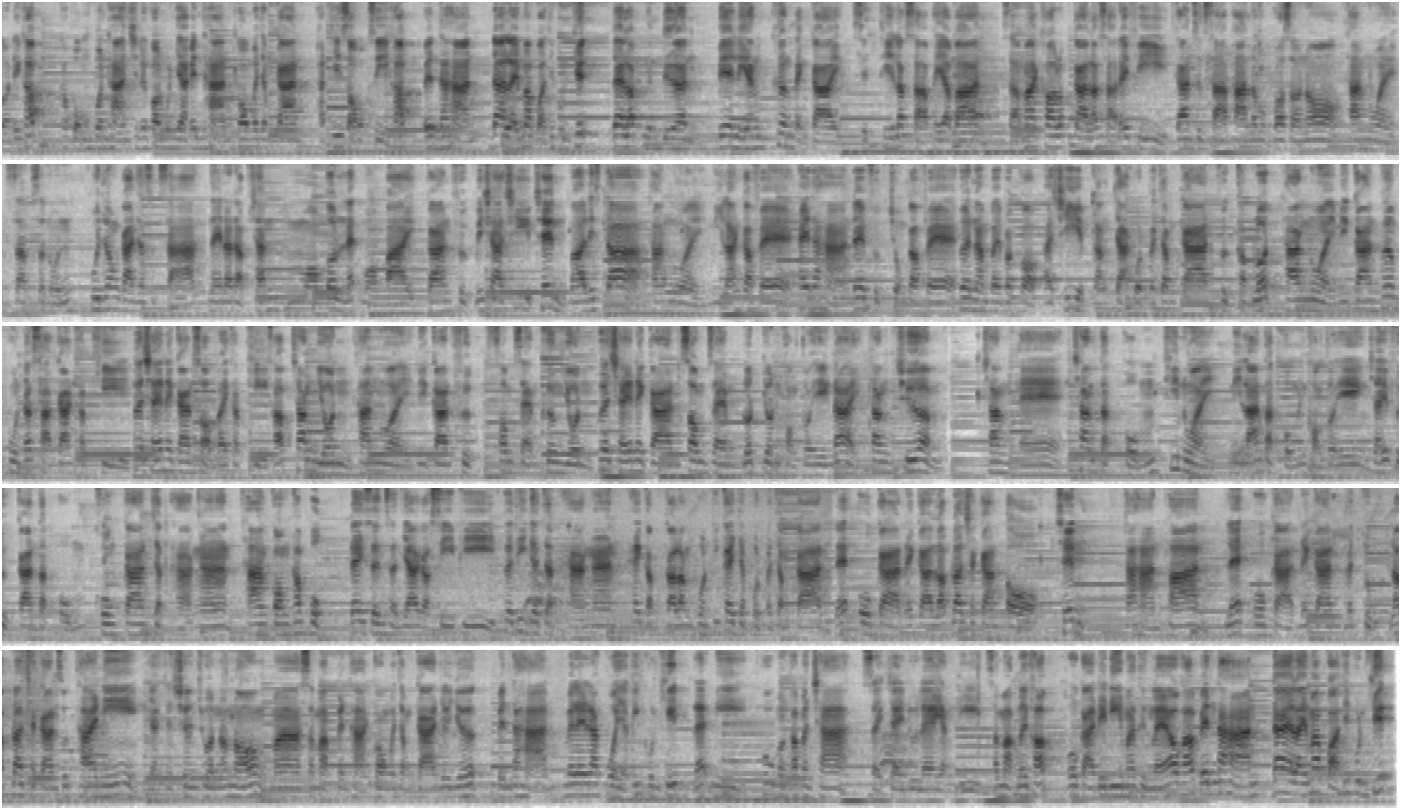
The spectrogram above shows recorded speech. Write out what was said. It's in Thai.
สวัสดีครับกับผมพลฐานชินกรบุญญาเป็นฐานกองประจำการผัดที่ 264 ครับ เป็นทหารได้อะไรมากกว่าที่คุณคิด ได้รับเงินเดือน เบี้ยเลี้ยง เครื่องแต่งกาย สิทธิรักษาพยาบาล สามารถเข้ารับการรักษาได้ฟรี การศึกษาผ่านระบบกศน ทางหน่วยสนับสนุน ผู้ที่ต้องการจะศึกษาในระดับชั้นมต้นและมปลาย การฝึกวิชาชีพ เช่น บาริสต้า ทางหน่วย มีร้านกาแฟ ให้ทหารได้ฝึกชงกาแฟ เพื่อนำไปประกอบอาชีพ หลังจากปลดประจำการ ฝึกขับรถ ทางหน่วย มีการเพิ่มพูนทักษะการขับขี่ เพื่อใช้ในการสอบใบขับขี่ครับ ช่างยนต์ ทางหน่วย มีการฝึกซ่อมแซมเครื่องยนต์ เพื่อใช้ในการซ่อมแซมรถยนต์ของตัวเองได้ช่างชื่อมช่างแอร์ช่างตัดผมที่หน่วย มีร้านตัดผมเป็นของตัวเอง ใช้ฝึกการตัดผม โครงการจัดหางาน ทางกองทัพบบกได้เซ็นสัญญากับ CP เพื่อที่จะจัดหางานให้กับกำลังพลที่ใกล้จะปลดประจำการ และโอกาสในการรับราชการต่อ เช่น ทหารพราน และโอกาสในการบรรจุรับราชการสุดท้ายนี้ อยากจะเชิญชวนน้องๆ มาสมัครเป็นทหารกองประจำการเยอะๆ เป็นทหารไม่ได้น่ากลัวอย่างที่คุณคิด และมีผู้บังคับบัญชาใส่ใจดูแลอย่างดี สมัครเลยครับ โอกาสดีๆมาถึงแล้วครับ เป็นทหารได้อะไรมากกว่าที่คุณคิด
